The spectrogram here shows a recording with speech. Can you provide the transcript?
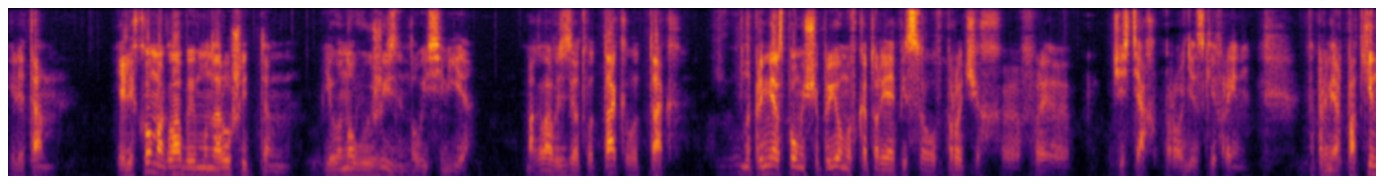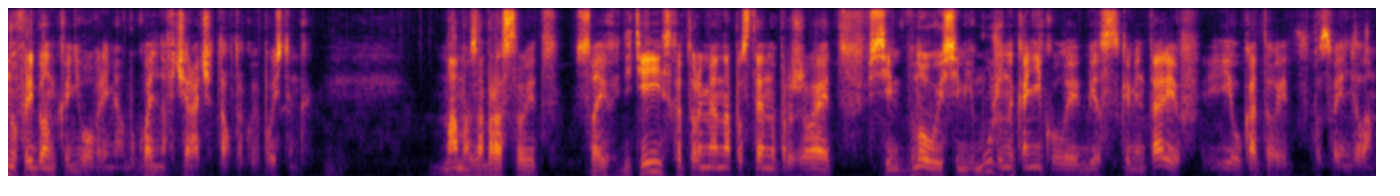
Или там, я легко могла бы ему нарушить там его новую жизнь в новой семье. Могла бы сделать вот так и вот так например, с помощью приемов, которые я описывал в прочих э, частях про детский фрейм. Например, подкинув ребенка не вовремя. Буквально вчера читал такой постинг. Мама забрасывает своих детей, с которыми она постоянно проживает, в, сем... в новую семью мужа на каникулы без комментариев и укатывает по своим делам.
